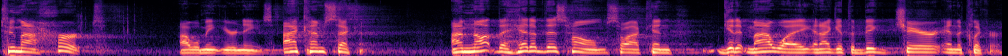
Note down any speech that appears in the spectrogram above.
to my hurt, I will meet your needs. I come second. I'm not the head of this home, so I can get it my way and I get the big chair and the clicker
